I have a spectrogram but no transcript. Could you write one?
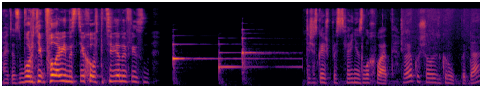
а это сборник половины стихов-то тебе написано. Ты сейчас говоришь про стихотворение «Злохват». Человек ушел из группы, да?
